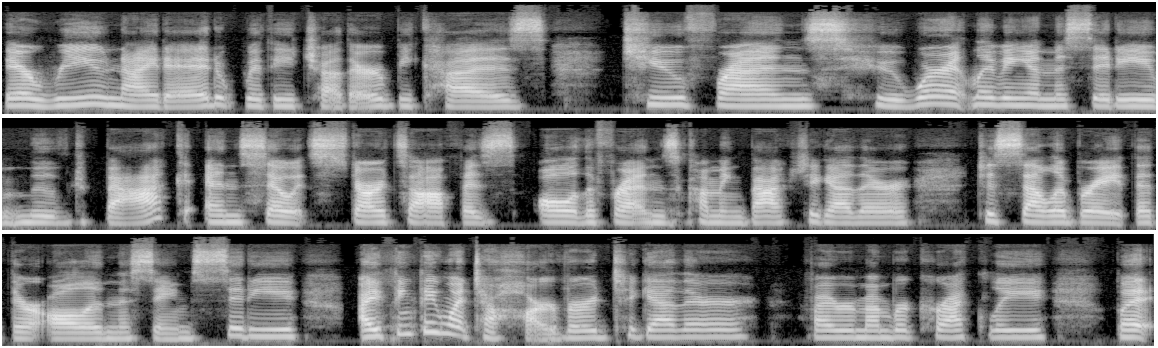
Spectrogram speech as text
They're reunited with each other because two friends who weren't living in the city moved back. And so it starts off as all the friends coming back together to celebrate that they're all in the same city. I think they went to Harvard together, if I remember correctly. But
